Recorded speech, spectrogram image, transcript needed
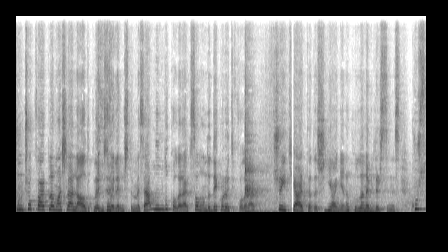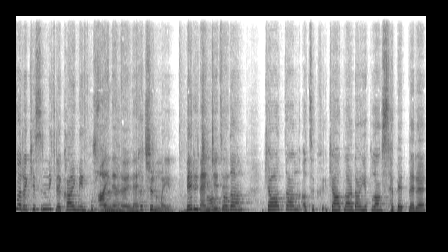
Şunu çok farklı amaçlarla aldıklarını söylemiştim. Mesela mumluk olarak, salonda dekoratif olarak şu iki arkadaşı yan yana kullanabilirsiniz. Kursları kesinlikle kaymayın kurslarını Aynen öyle. kaçırmayın. Deri Bence de. çantadan, kağıttan, atık kağıtlardan yapılan sepetlere,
